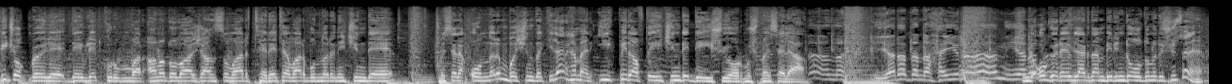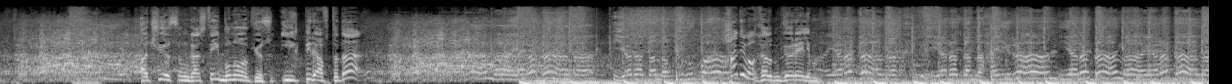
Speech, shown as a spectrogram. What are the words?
birçok böyle devlet kurumu var. Anadolu Ajansı var, TRT var bunların içinde. Mesela onların başındakiler hemen ilk bir hafta içinde değişiyormuş mesela. Yaradana hayran Şimdi o görevlerden birinde olduğunu düşünsene. Açıyorsun gazeteyi bunu okuyorsun. İlk bir haftada yaradana Yaradana kurban hadi bakalım görelim. Yaradana Yaradana hayran Yaradana Yaradana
